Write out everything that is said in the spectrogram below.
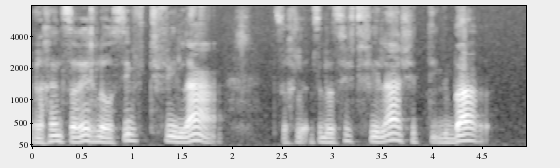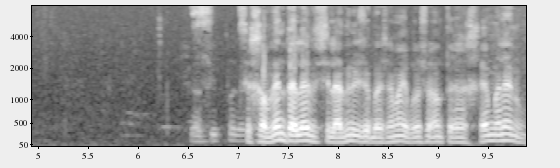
ולכן צריך להוסיף תפילה, צריך להוסיף תפילה שתגבר צריך לכוון את הלב של אבינו שבשמיים, ריבונו של עולם תרחם עלינו,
